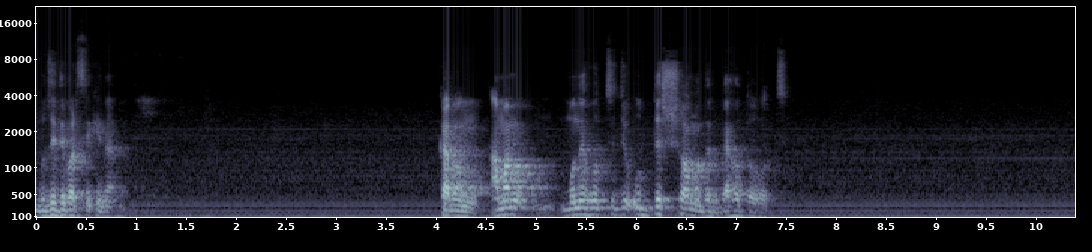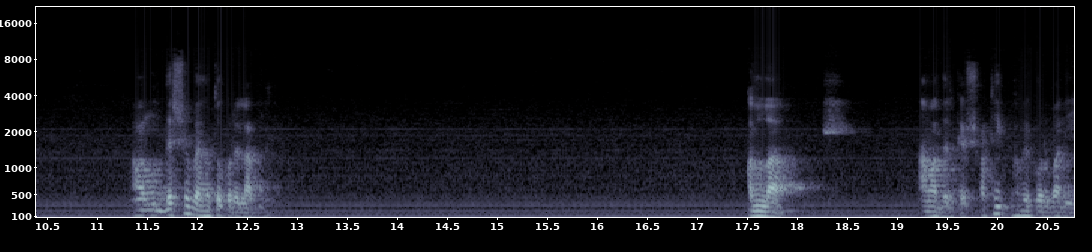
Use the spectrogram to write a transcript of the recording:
বুঝতে পারছি কিনা? কারণ আমার মনে হচ্ছে যে উদ্দেশ্য আমাদের ব্যাহত হচ্ছে। আমার উদ্দেশ্য ব্যাহত করে লাভ নেই। আল্লাহ আমাদেরকে সঠিকভাবে কোরবানি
